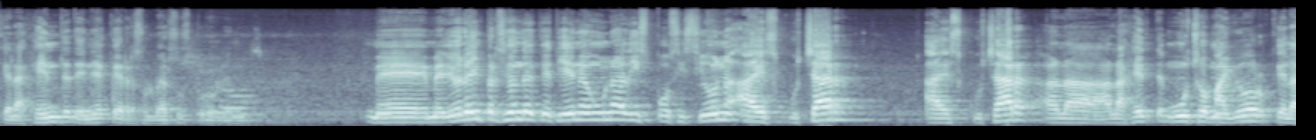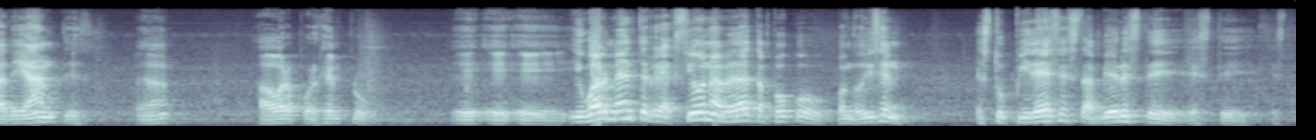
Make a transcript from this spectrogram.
que la gente tenía que resolver sus problemas. Me, dio la impresión de que tiene una disposición a escuchar, a escuchar a la, gente mucho mayor que la de antes. Ahora, por ejemplo, eh, eh, eh, igualmente reacciona, ¿verdad? Tampoco cuando dicen estupideces también este, este, este,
